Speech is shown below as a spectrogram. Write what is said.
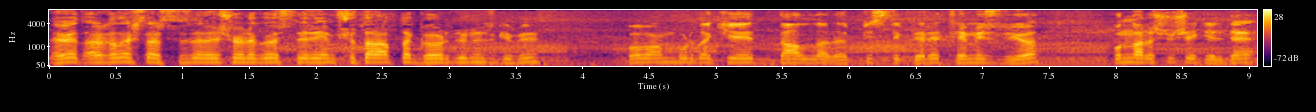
Evet arkadaşlar sizlere şöyle göstereyim. Şu tarafta gördüğünüz gibi babam buradaki dalları, pislikleri temizliyor. Bunları şu şekilde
